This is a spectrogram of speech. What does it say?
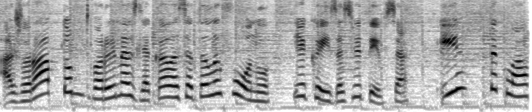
Аж раптом тварина злякалася телефону, який засвітився, і втекла.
